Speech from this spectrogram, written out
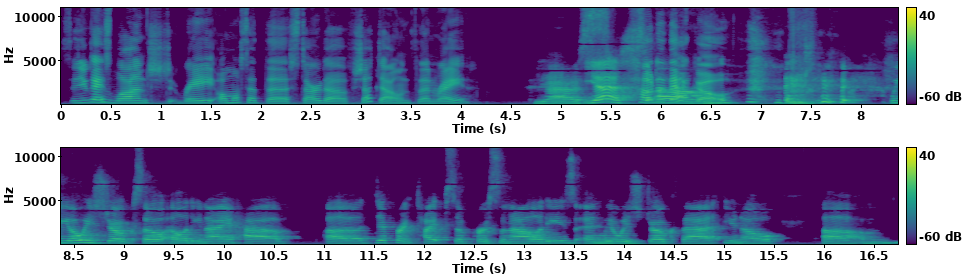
So you guys launched right almost at the start of shutdowns, then, right? Yes. Yes. How did that um, go? we always joke. So Elodie and I have uh, different types of personalities, and we always joke that you know, um,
